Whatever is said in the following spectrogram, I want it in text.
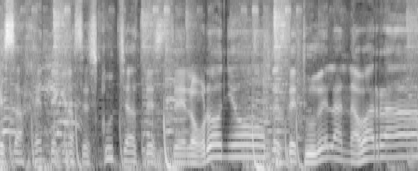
esa gente que nos escucha desde Logroño, desde Tudela en Navarra.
